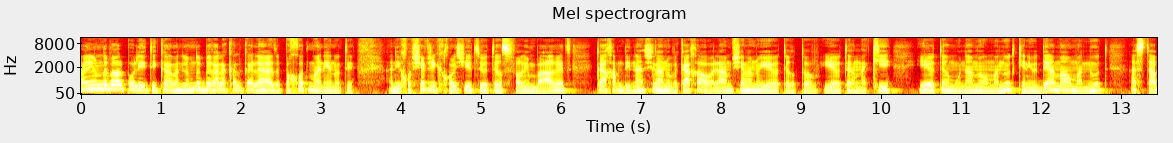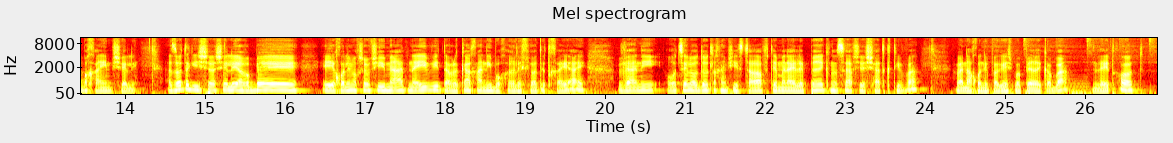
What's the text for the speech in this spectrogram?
אני לא מדבר על פוליטיקה ואני לא מדבר על הכלכלה, זה פחות מעניין אותי. אני חושב שככל שיצאו יותר ספרים בארץ, כך המדינה שלנו וככה העולם שלנו יהיה יותר טוב, יהיה יותר נקי, יהיה יותר מונע מאומנות, כי אני יודע מה אומנות עשתה בחיים שלי. אז זאת הגישה שלי, הרבה אה, יכולים לחשוב שהיא מעט נאיבית, אבל ככה אני בוחר לחיות את חיי, ואני רוצה להודות לכם שהצטרפתם אליי לפרק נוסף של שעת כתיבה, ואנחנו ניפגש בפרק הבא, להתראות.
